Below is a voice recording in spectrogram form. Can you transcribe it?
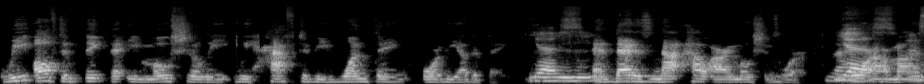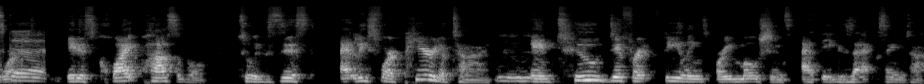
We often think that emotionally we have to be one thing or the other thing. Yes. Mm-hmm. And that is not how our emotions work right. yes, or our mind works. Good. It is quite possible to exist at least for a period of time mm-hmm. in two different feelings or emotions at the exact same time.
